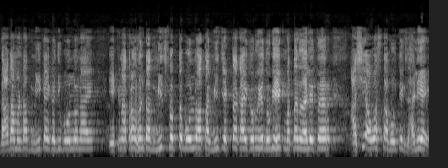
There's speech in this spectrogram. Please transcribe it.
दादा म्हणतात मी काय कधी बोललो नाही? एकनाथराव म्हणतात मीच फक्त बोललो आता मीच एकटा काय करू? हे दोघे एक मतानं झाले तर अशी अवस्था बहुतेक झाली आहे.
